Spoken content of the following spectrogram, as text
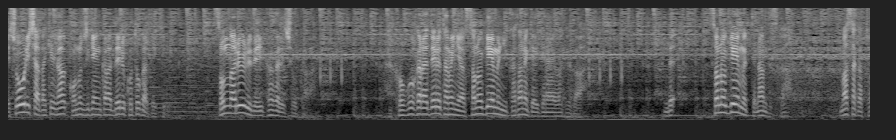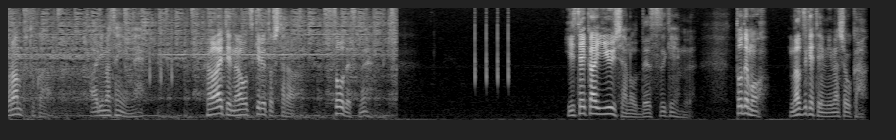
勝利者だけがこの次元から出ることができる。そんなルールでいかがでしょうか。ここから出るためにはそのゲームに勝たなきゃいけないわけかでそのゲームって何ですか？まさかトランプとかありませんよね。あえて名を付けるとしたらそうですね。異世界勇者のデスゲーム。とでも名付けてみましょうか。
